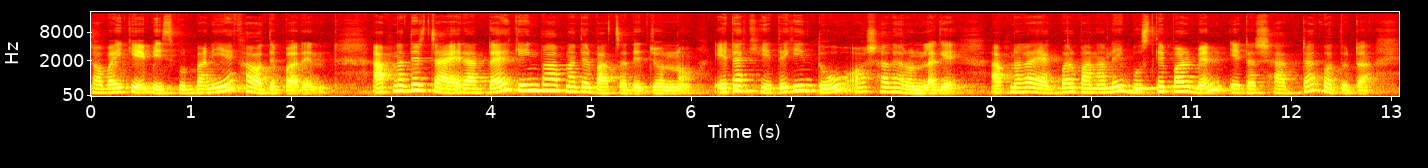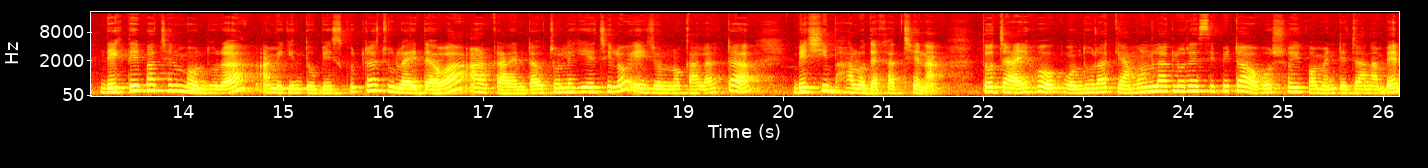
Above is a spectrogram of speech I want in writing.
সবাইকে বিস্কুট বানিয়ে খাওয়াতে পারেন। আপনাদের চায়ের আড্ডায় কিংবা আপনাদের বাচ্চাদের জন্য। এটা খেতে কিন্তু অসাধারণ লাগে। আপনারা একবার বানালেই বুঝতে পারবেন এটার স্বাদটা কতটা। দেখতেই পাচ্ছেন বন্ধুরা, আমি কিন্তু বিস্কুটটা চুলায় দেওয়া আর কারেন্টটাও চলে গিয়েছিল এই জন্য কালারটা বেশি ভালো দেখাচ্ছে না। তো যাই হোক, বন্ধুরা কেমন লাগল রেসিপিটা অবশ্যই কমেন্টে জানাবেন।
